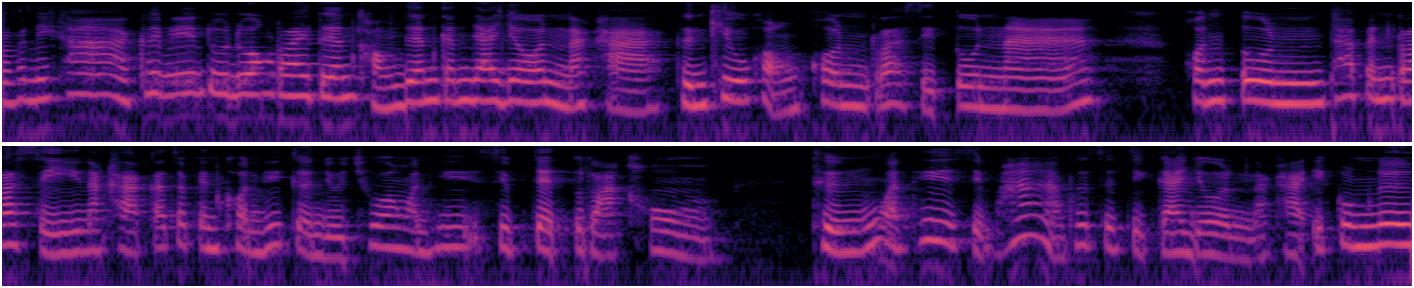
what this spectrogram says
สวัสดีค่ะ คลิปนี้ดูดวงรายเดือนของเดือนกันยายนนะคะ ถึงคิวของคนราศีตุลนะ คนตุลถ้าเป็นราศีนะคะ ก็จะเป็นคนที่เกิดอยู่ช่วงวันที่ 17 ตุลาคม ถึงวันที่ 15 พฤศจิกายนนะคะ อีกกลุ่มหนึ่ง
